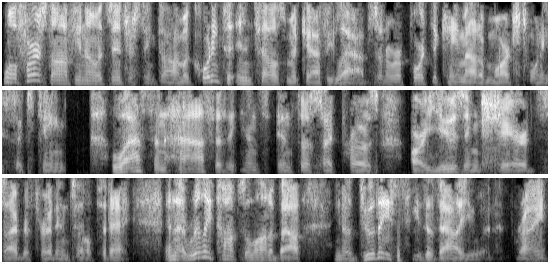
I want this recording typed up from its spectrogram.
Well, first off, you know, it's interesting, Tom. According to Intel's McAfee Labs, in a report that came out of March 2016, Less than half of the InfoSec pros are using shared cyber threat intel today. And that really talks a lot about, you know, do they see the value in it, right?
